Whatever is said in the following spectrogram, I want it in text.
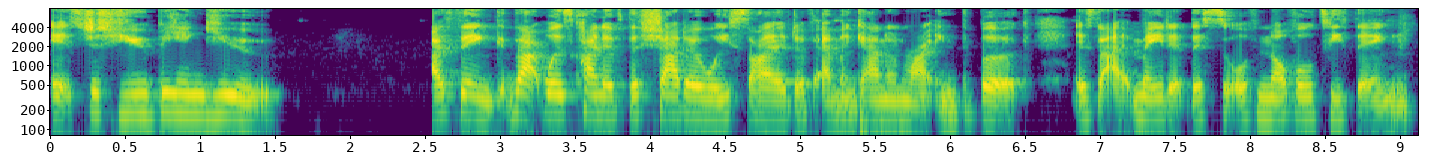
it's just you being you I think that was kind of the shadowy side of Emma Gannon writing the book, is that it made it this sort of novelty thing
